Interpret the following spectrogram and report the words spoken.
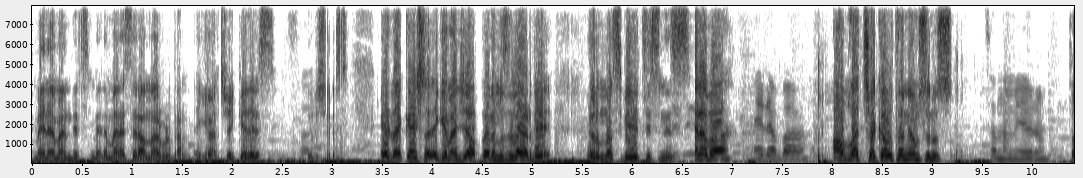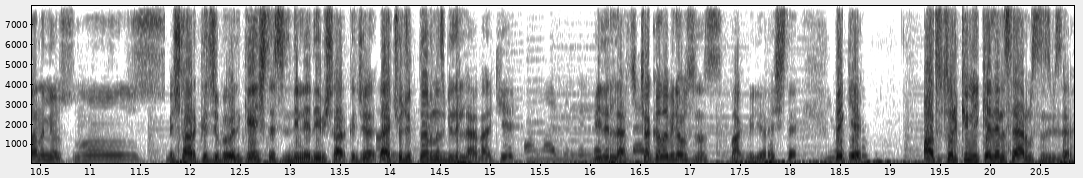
Menemen'desin. Menemen'e selamlar buradan. Egemen teşekkür ederiz. Sağ. Görüşürüz. Evet arkadaşlar Egemen cevaplarımızı verdi. Yorum nasıl belirtirsiniz? Merhaba. Merhaba, Abla Çakal'ı tanıyor musunuz? tanımıyorum. Tanımıyorsunuz. Bir şarkıcı böyle. Genç neslin dinlediği bir şarkıcı. Belki çocuklarınız bilirler belki. Onlar bilirler. Bilirler. Ben- Çakal'ı biliyor musunuz? Bak biliyor işte. Peki Atatürk'ün ilkelerini sayar mısınız bize?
